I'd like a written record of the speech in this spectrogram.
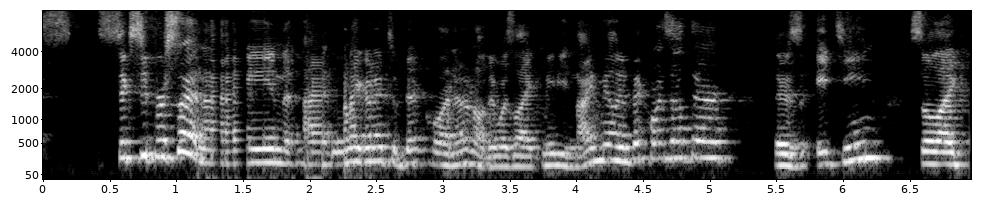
sixty percent. I mean, I, when I got into Bitcoin, I don't know, there was like maybe nine million Bitcoins out there there's 18. So like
